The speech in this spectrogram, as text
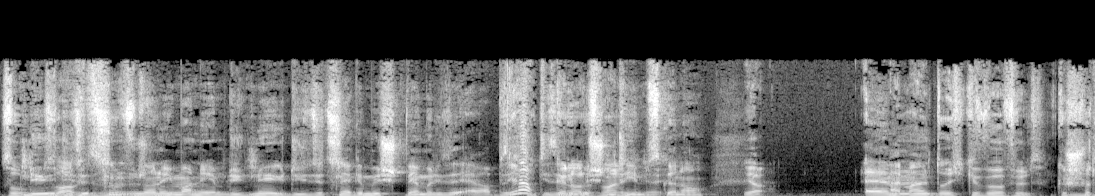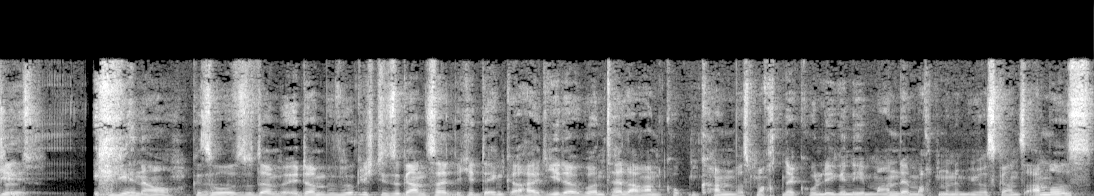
so. Nee, so die sitzen noch nicht mal neben, die, nee, die sitzen ja gemischt. Wir haben ja diese, absichtlich ja, diese genau, gemischten Teams, genau. Ja. Ähm, Einmal durchgewürfelt, geschüttelt. Ge Genau, so, so damit, damit wirklich diese ganzheitliche Denke halt jeder über den Tellerrand gucken kann, was macht denn der Kollege nebenan, der macht man nämlich was ganz anderes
